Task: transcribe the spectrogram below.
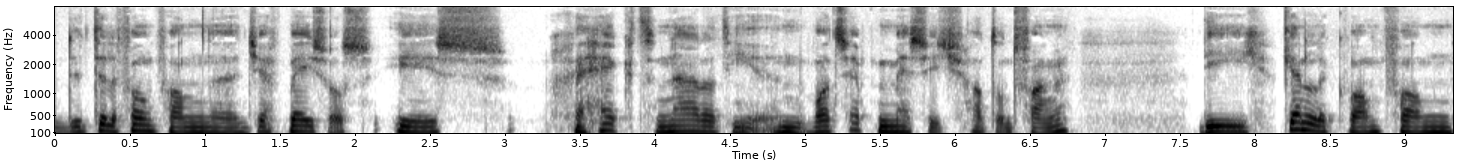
de telefoon van uh, Jeff Bezos is gehackt nadat hij een WhatsApp-message had ontvangen. Die kennelijk kwam van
